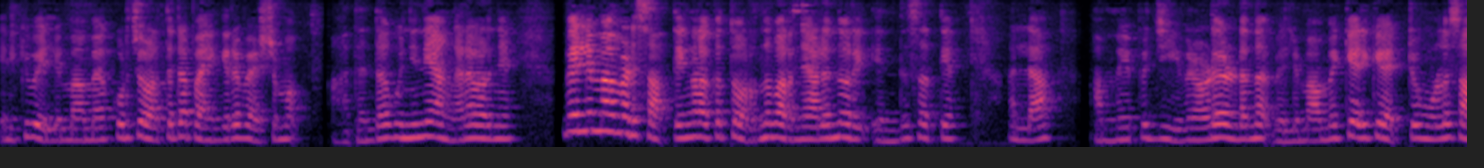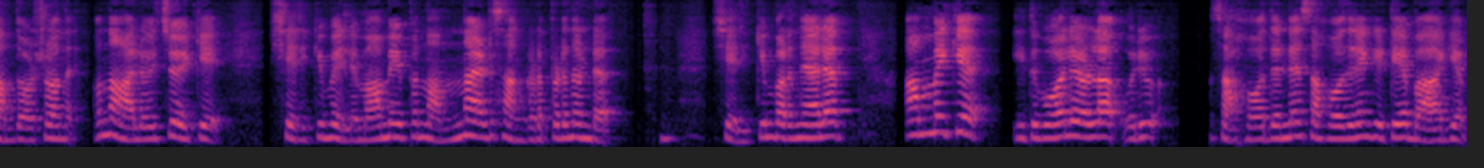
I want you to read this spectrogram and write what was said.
എനിക്ക് വല്യമാമയെ കുറിച്ച് ഓർത്തിട്ട് ഭയങ്കര വിഷമം. അതെന്താ കുഞ്ഞിനെ അങ്ങനെ പറഞ്ഞേ? വല്യമാമയുടെ സത്യങ്ങളൊക്കെ തുറന്നു പറഞ്ഞാലെന്ന് പറയും. എന്ത് സത്യം? അല്ല അമ്മ ഇപ്പൊ ജീവനോടെ ഉണ്ടെന്ന്. വല്യമാമയ്ക്കായിരിക്കും ഏറ്റവും കൂടുതൽ സന്തോഷമെന്ന്. ഒന്ന് ആലോചിച്ച് നോക്കിയേ. ശരിക്കും വല്യമാമ ഇപ്പൊ നന്നായിട്ട് സങ്കടപ്പെടുന്നുണ്ട്. ശരിക്കും പറഞ്ഞാൽ അമ്മയ്ക്ക് ഇതുപോലെയുള്ള ഒരു സഹോദരനെ സഹോദരൻ കിട്ടിയ ഭാഗ്യം.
